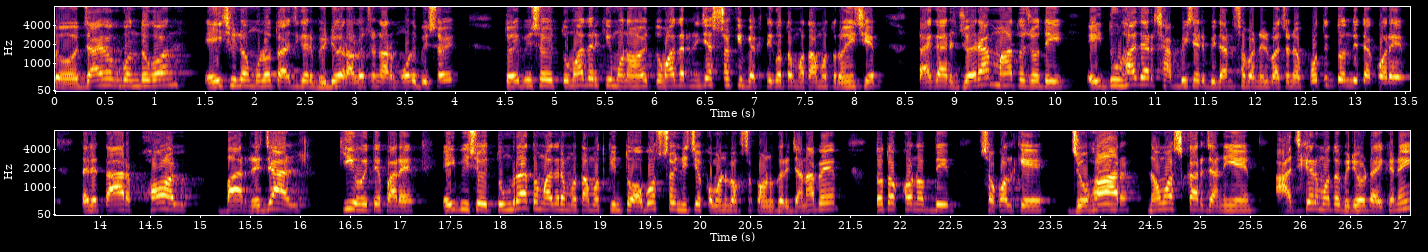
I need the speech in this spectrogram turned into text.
তো যাই হোক বন্ধুগণ এই ছিল মূলত আজকের ভিডিওর আলোচনার মূল বিষয়। তো এই বিষয়ে তোমাদের কি মনে হয়? তোমাদের নিজস্ব কি ব্যক্তিগত মতামত রয়েছে? টাইগার জয়রাম মাহাতো যদি এই দু হাজার ছাব্বিশের বিধানসভা নির্বাচনে প্রতিদ্বন্দ্বিতা করে, তাহলে তার ফল বা রেজাল্ট কি হইতে পারে? এই বিষয়ে তোমরা তোমাদের মতামত কিন্তু অবশ্যই নিচে কমেন্ট বক্সে কমেন্ট করে জানাবে। ততক্ষণ অবধি সকলকে জোহার, নমস্কার জানিয়ে আজকের মতো ভিডিওটা এখানেই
